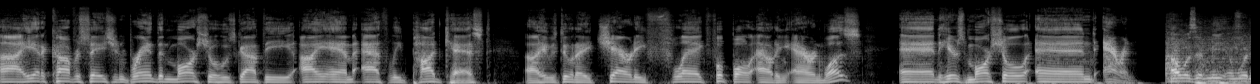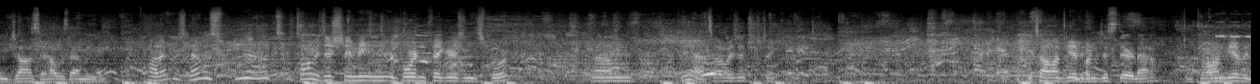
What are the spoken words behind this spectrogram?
Uh, he had a conversation. Brandon Marshall, who's got the I Am Athlete podcast, uh, he was doing a charity flag football outing. Aaron was, and here's Marshall and Aaron. How was it meeting Woody Johnson? How was that meeting? Oh, that was that was you know it's, it's always interesting meeting important figures in the sport. Um, yeah, it's always interesting. That's all I'm giving. I'm just there now. That's all I'm giving.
